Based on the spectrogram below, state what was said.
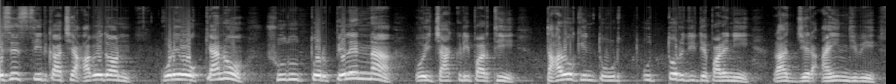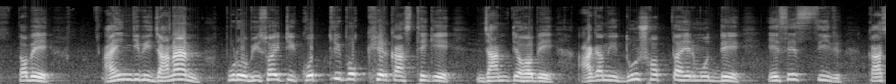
এসএসসির কাছে আবেদন করেও কেন সুদুত্তর পেলেন না ওই চাকরি প্রার্থী, তারও কিন্তু উত্তর দিতে পারেনি রাজ্যের আইনজীবী। তবে আইনজীবী জানান, পুরো বিষয়টি কর্তৃপক্ষের কাছ থেকে জানতে হবে। আগামী দু সপ্তাহের মধ্যে এসএসসির কাছ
